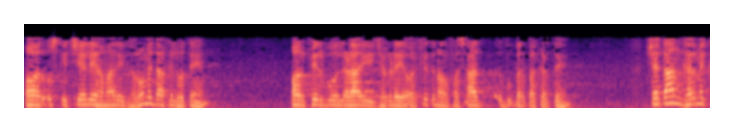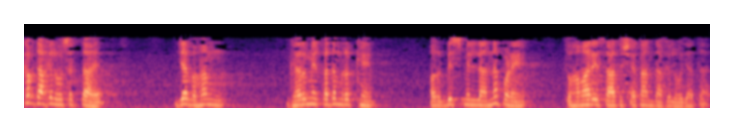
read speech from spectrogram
اور اس کے چیلے ہمارے گھروں میں داخل ہوتے ہیں اور پھر وہ لڑائی، جھگڑے اور فتنہ اور فساد برپا کرتے ہیں۔ شیطان گھر میں کب داخل ہو سکتا ہے؟ جب ہم گھر میں قدم رکھیں اور بسم اللہ نہ پڑھیں تو ہمارے ساتھ شیطان داخل ہو جاتا ہے۔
